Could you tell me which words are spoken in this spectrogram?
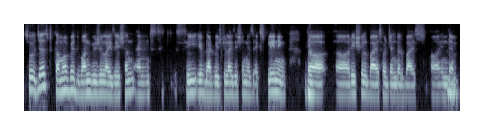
So just come up with one visualization and see if that visualization is explaining the uh, racial bias or gender bias uh, in mm-hmm. them.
